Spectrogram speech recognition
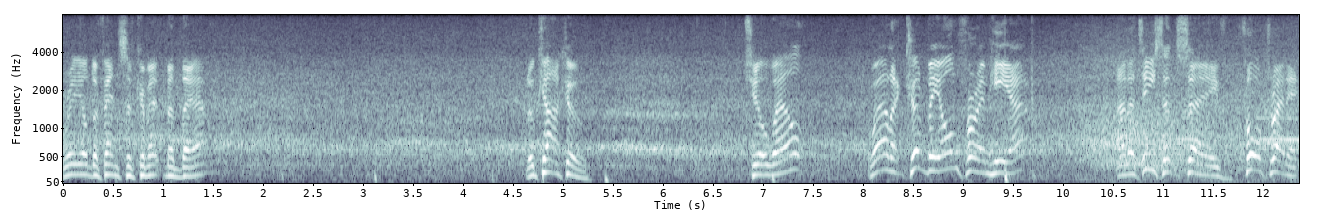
Real defensive commitment there. Lukaku. Chilwell. Well, it could be on for him here. And a decent save. Full credit.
